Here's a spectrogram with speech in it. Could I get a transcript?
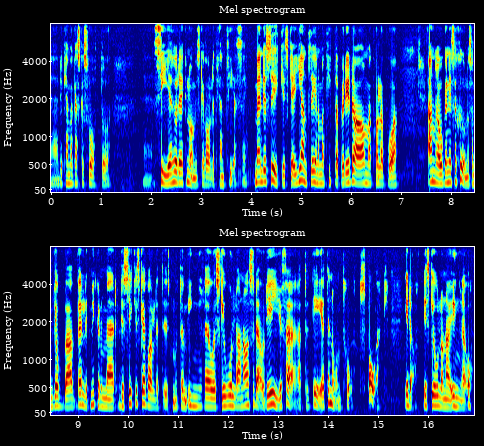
Ehm, det kan vara ganska svårt att eh, se hur det ekonomiska våldet kan te sig. Men det psykiska egentligen om man tittar på det idag om man kollar på andra organisationer som jobbar väldigt mycket med det psykiska våldet ut mot de yngre och i skolorna och sådär. Och det är ju för att det är ett enormt hårt språk idag i skolorna yngre och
